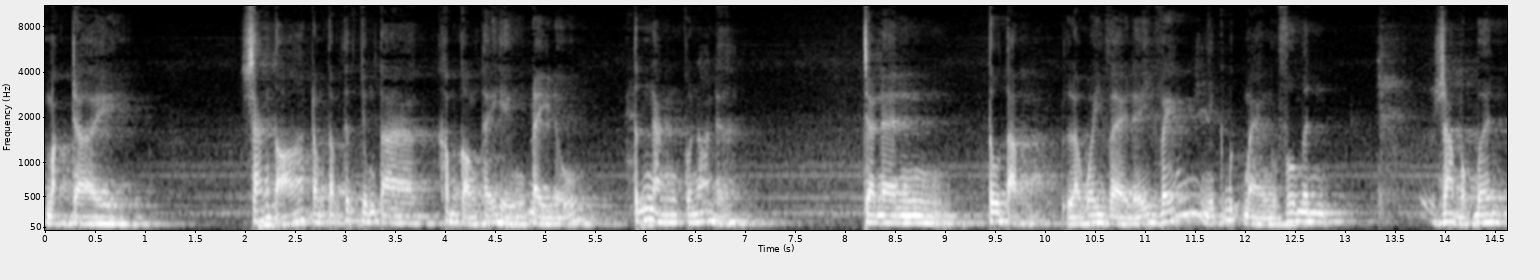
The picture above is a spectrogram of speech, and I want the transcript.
mặt trời sáng tỏ trong tâm thức chúng ta không còn thể hiện đầy đủ tính năng của nó nữa. Cho nên tu tập là quay về để vén những cái bức màn vô minh ra một bên,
